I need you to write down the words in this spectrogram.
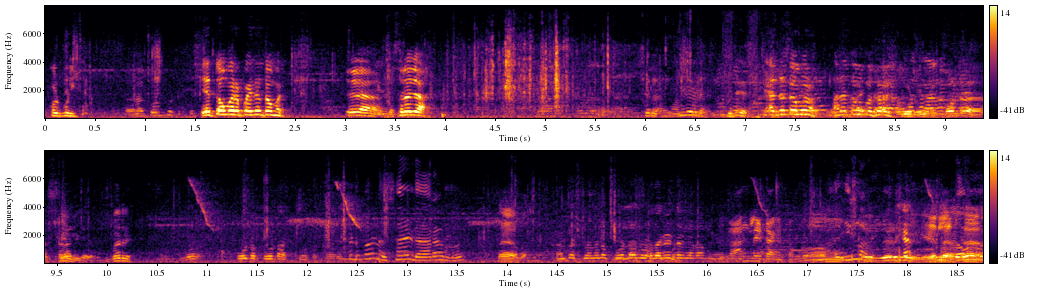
ಕೊಡ್ಬಿಡಿ ಏ ತೊಗೊಂಬರಪ್ಪ ಇದನ್ನ ತೊಗೊಂಬರಿ ಏ ಬಸವರಾಜ. ಬರ್ರಿ. ತೊಗೊಂಬರು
